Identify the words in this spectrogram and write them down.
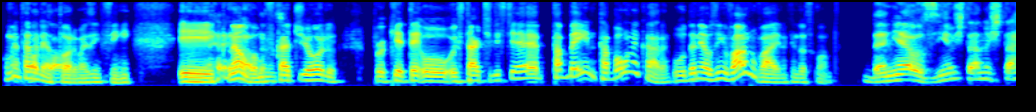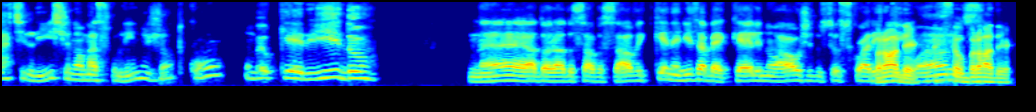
Comentário aleatório, total. mas enfim. E, É, não, vamos ficar de olho. Porque tem, o, o Start List é, tá bem, tá bom, né, cara? O Danielzinho vai ou não vai, no fim das contas? Danielzinho está no start list no masculino, junto com o meu querido, né? Adorado Salve Salve, Kenenisa Bekele, no auge dos seus 41 Brother, seu anos. brother.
